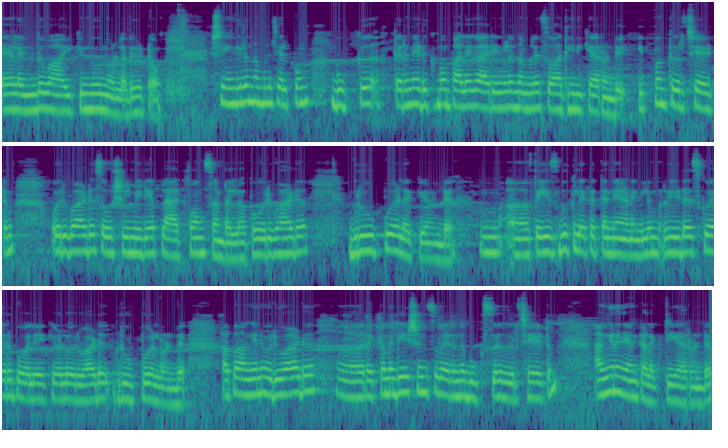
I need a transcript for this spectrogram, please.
അയാൾ എന്ത് വായിക്കുന്നു എന്നുള്ളത് കേട്ടോ. പക്ഷേ എങ്കിലും നമ്മൾ ചിലപ്പം ബുക്ക് തിരഞ്ഞെടുക്കുമ്പോൾ പല കാര്യങ്ങളും നമ്മളെ സ്വാധീനിക്കാറുണ്ട്. ഇപ്പം തീർച്ചയായിട്ടും ഒരുപാട് സോഷ്യൽ മീഡിയ പ്ലാറ്റ്ഫോംസ് ഉണ്ടല്ലോ. അപ്പോൾ ഒരുപാട് ഗ്രൂപ്പുകളൊക്കെ ഉണ്ട്. ഫേസ്ബുക്കിലൊക്കെ തന്നെയാണെങ്കിലും റീഡർ സ്ക്വയർ പോലെയൊക്കെയുള്ള ഒരുപാട് ഗ്രൂപ്പുകളുണ്ട്. അപ്പോൾ അങ്ങനെ ഒരുപാട് റെക്കമെൻഡേഷൻസ് വരുന്ന ബുക്ക്സ് തീർച്ചയായിട്ടും അങ്ങനെ ഞാൻ കളക്ട് ചെയ്യാറുണ്ട്.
